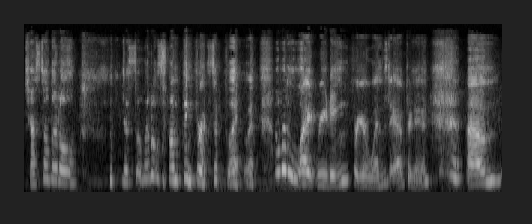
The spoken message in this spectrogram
just a little just a little something for us to play with, a little light reading for your Wednesday afternoon. Um,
